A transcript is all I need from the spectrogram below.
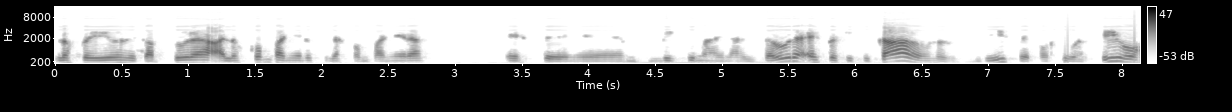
los pedidos de captura a los compañeros y las compañeras este, víctimas de la dictadura, especificados, dice, por su activo,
